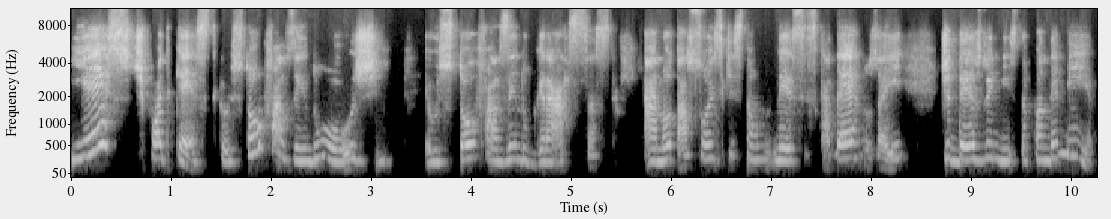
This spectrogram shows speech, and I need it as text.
E este podcast que eu estou fazendo hoje, eu estou fazendo graças a anotações que estão nesses cadernos aí de desde o início da pandemia.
